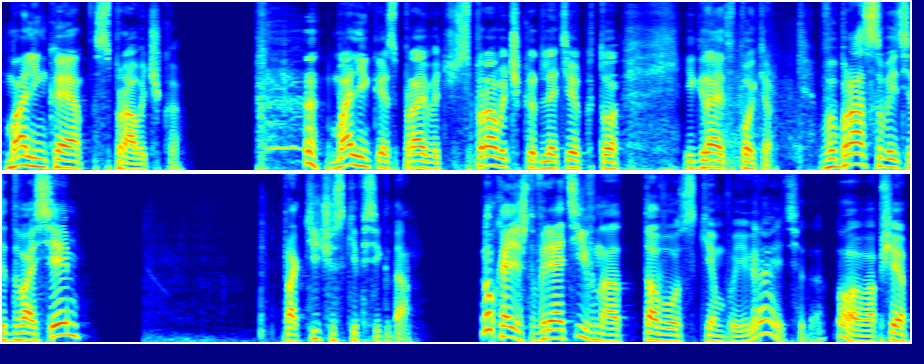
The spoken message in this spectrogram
Маленькая справочка. Маленькая справоч справочка для тех, кто играет в покер. Выбрасываете 2-7 практически всегда. Ну, конечно, вариативно от того, с кем вы играете, да. Ну, а вообще,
